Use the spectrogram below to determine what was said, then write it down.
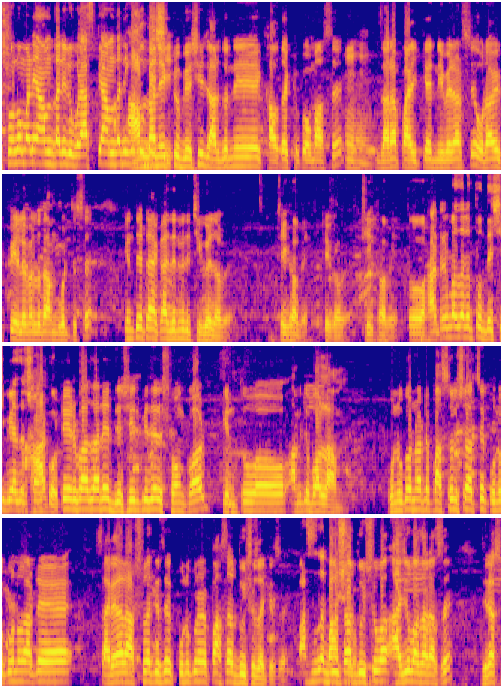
এখনও মানে আমদানির উপর আজকে আমদানি আমদানি একটু বেশি যার জন্য খাওয়াটা একটু কম আছে। যারা পাইকার নিবে আসছে ওরাও একটু এলোমেলো দাম করতেছে কিন্তু এটা এক দিনের মধ্যে ঠিক হয়ে যাবে। ঠিক হবে ঠিক হবে ঠিক হবে। তো হাটের বাজারে তো দেশি পেঁয়াজের সংকট। হাটের বাজারে দেশের পিজের সংকট কিন্তু আমি তো বললাম কোনো কোনো হাটে পাঁচচল্লিশশো আছে কোনো কোনো হাটে চার হাজার আটশো যাইতেছে কোনো কোনো হাটে পাঁচ হাজার দুইশো যাইতেছে। পাঁচ হাজার পাঁচ হাজার দুইশো আজও বাজার আছে যেটা ছ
